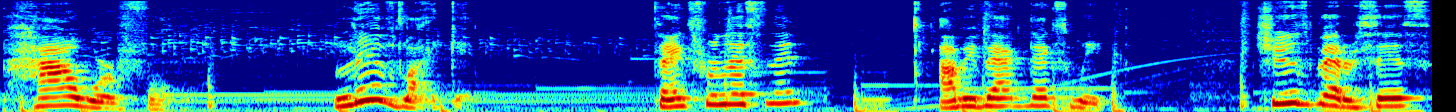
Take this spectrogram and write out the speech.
powerful. Live like it. Thanks for listening. I'll be back next week. Choose better, sis.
